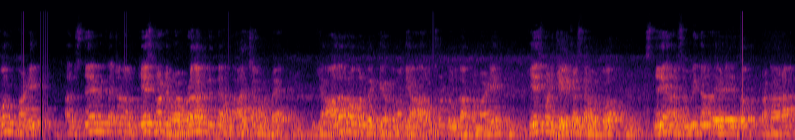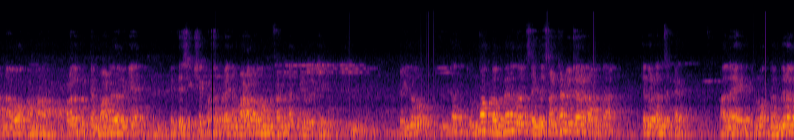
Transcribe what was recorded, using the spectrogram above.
ಫೋನ್ ಮಾಡಿ ಅದು ಸ್ನೇಹಿತ ಒಂದು ಕೇಸ್ ಮಾಡಿ ಒಳಗಾಗ್ತಿರುತ್ತೆ ಒಳಗಾಗ್ತಿದ್ದ ಆಲೋಚನೆ ಮಾಡಿದ್ರೆ ಯಾವ್ದಾರು ಒಬ್ಬನ ವ್ಯಕ್ತಿ ಕರ್ಕೊಂಡು ಯಾರು ದೂರು ದಾಖಲು ಮಾಡಿ ಕೇಸ್ ಮಾಡಿ ಜೈಲಿಗೆ ಕಳಿಸ್ತಾ ಹೊರತು ಸ್ನೇಹ ಸಂವಿಧಾನದ ಹೇಳಿದ ಪ್ರಕಾರ ನಾವು ಅಮ ಅಪರಾಧ ಕೃತ್ಯ ಮಾಡಿದವರಿಗೆ ರೀತಿ ಶಿಕ್ಷೆ ಕೊಡಿಸೋ ಪ್ರಯತ್ನ ಮಾಡಬಾರ್ದು ಅನ್ನೋ ಸಣ್ಣ ತಿಳುವಳಿಕೆ ಇದೆ. ಇದು ಇಂಥದ್ದು ತುಂಬ ಗಂಭೀರದ ಇದು ಸಣ್ಣ ಸಣ್ಣ ವಿಚಾರ ಅಂತ ಕೆಲವರು ಅನಿಸುತ್ತೆ. ಆದರೆ ಇದು ತುಂಬ ಗಂಭೀರದ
